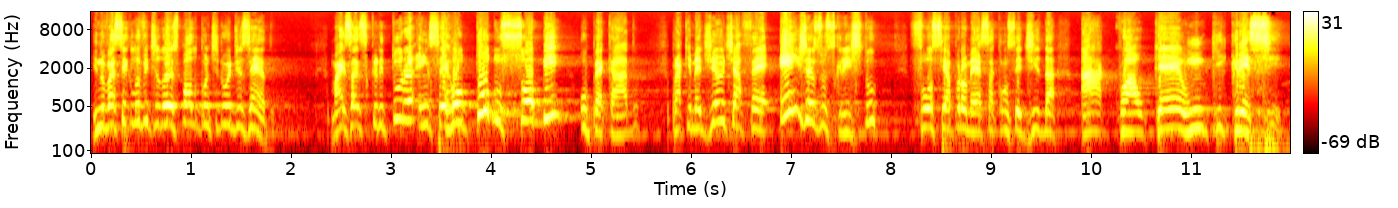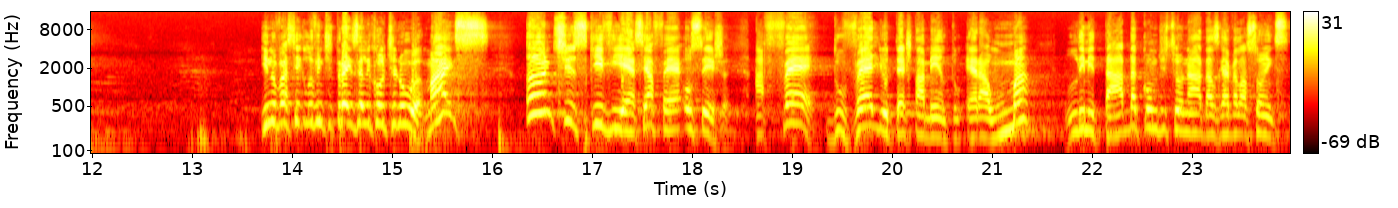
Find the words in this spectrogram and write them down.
E no versículo 22, Paulo continua dizendo: Mas a Escritura encerrou tudo sob o pecado, para que, mediante a fé em Jesus Cristo, fosse a promessa concedida a qualquer um que cresce. E no versículo 23 ele continua: Mas antes que viesse a fé, ou seja, a fé do Velho Testamento era uma, limitada, condicionada às revelações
